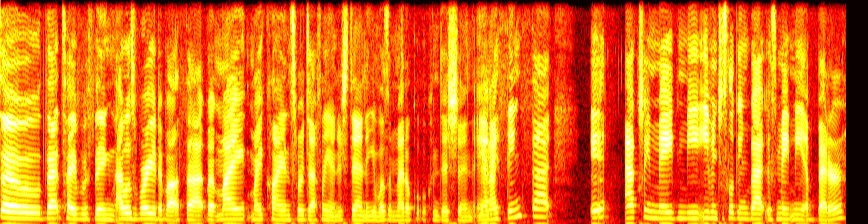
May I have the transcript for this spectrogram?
so that type of thing, I was worried about that. But my my clients were definitely understanding it was a medical condition, and I think that it actually made me even just looking back, it's made me a better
